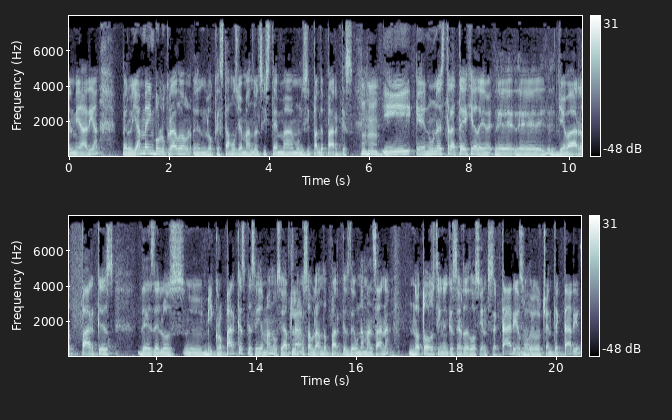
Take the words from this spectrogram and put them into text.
en mi área, pero ya me he involucrado en lo que estamos llamando el sistema municipal de parques. Y en una estrategia de, llevar parques desde los eh, microparques que se llaman, o sea, estamos hablando parques de una manzana, no todos tienen que ser de 200 hectáreas o de 80 hectáreas,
